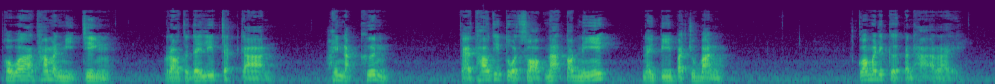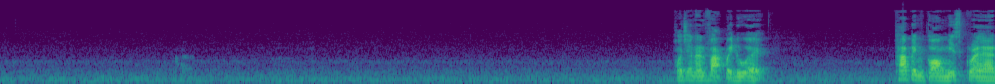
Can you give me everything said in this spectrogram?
เพราะว่าถ้ามันมีจริง เราจะได้รีบจัดการ ให้หนักขึ้น แต่เท่าที่ตรวจสอบณตอนนี้ในปีปัจจุบัน ก็ไม่ได้เกิดปัญหาอะไร เพราะฉะนั้นฝากไปด้วย ถ้าเป็นกองมิสแกรน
